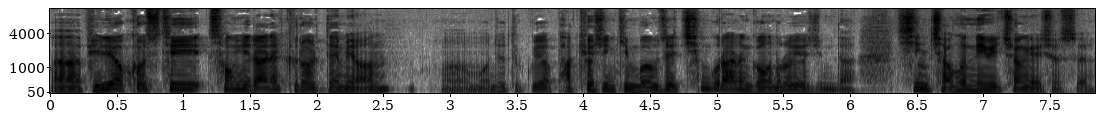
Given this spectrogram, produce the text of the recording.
아, 빌리어 코스티 성희란의 그럴 때면 어, 먼저 듣고요. 박효신, 김범수의 친구라는 건으로 이어집니다. 신정은 님이 청해 주셨어요.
